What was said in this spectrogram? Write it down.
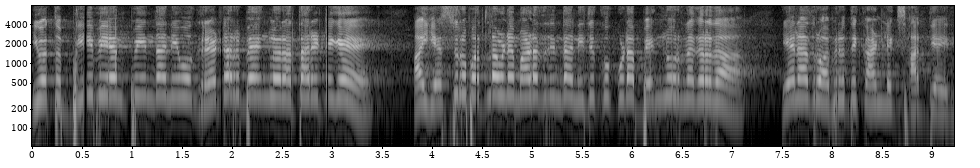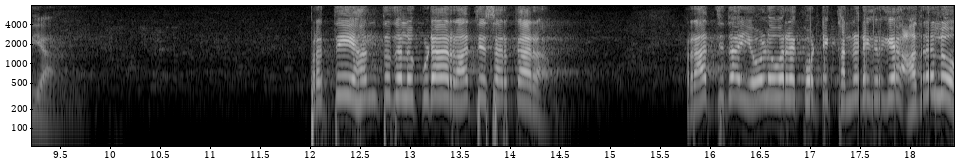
ಇವತ್ತು ಬಿ ಬಿ ಎಂ ಪಿಯಿಂದ ನೀವು ಗ್ರೇಟರ್ ಬೆಂಗಳೂರು ಅಥಾರಿಟಿಗೆ ಆ ಹೆಸರು ಬದಲಾವಣೆ ಮಾಡೋದ್ರಿಂದ ನಿಜಕ್ಕೂ ಕೂಡ ಬೆಂಗಳೂರು ನಗರದ ಏನಾದರೂ ಅಭಿವೃದ್ಧಿ ಕಾಣಲಿಕ್ಕೆ ಸಾಧ್ಯ ಇದೆಯಾ? ಪ್ರತಿ ಹಂತದಲ್ಲೂ ಕೂಡ ರಾಜ್ಯ ಸರ್ಕಾರ ರಾಜ್ಯದ ಏಳೂವರೆ ಕೋಟಿ ಕನ್ನಡಿಗರಿಗೆ ಅದರಲ್ಲೂ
